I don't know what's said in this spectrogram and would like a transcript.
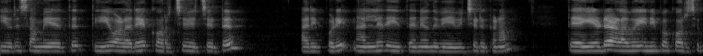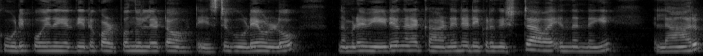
ഈ ഒരു സമയത്ത് തീ വളരെ കുറച്ച് വെച്ചിട്ട് അരിപ്പൊടി നല്ല രീതിയിൽ തന്നെ ഒന്ന് വേവിച്ചെടുക്കണം. തേങ്ങയുടെ അളവ് ഇനിയിപ്പോൾ കുറച്ച് കൂടി പോയി എന്ന് കരുതിയിട്ട് കുഴപ്പമൊന്നുമില്ല കേട്ടോ ടേസ്റ്റ് കൂടേ ഉള്ളൂ. നമ്മുടെ വീഡിയോ അങ്ങനെ കാണുന്നതിന്റെ ഇടയിൽ കൂടെ ഇഷ്ടമാവുക എന്നുണ്ടെങ്കിൽ എല്ലാവരും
